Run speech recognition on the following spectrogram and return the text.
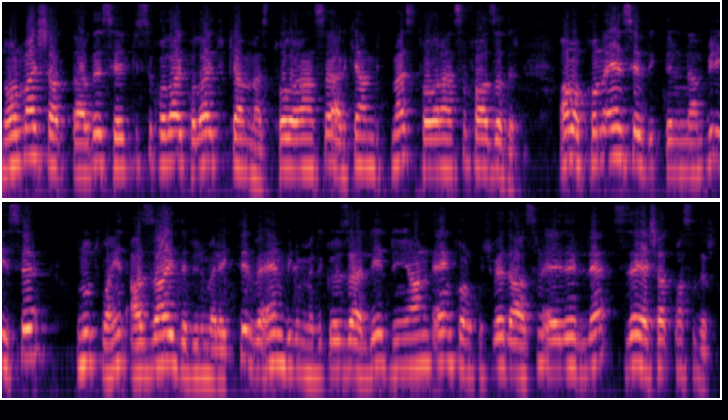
Normal şartlarda sevgisi kolay kolay tükenmez. Toleransı erken bitmez, toleransı fazladır. Ama konu en sevdiklerinden biri ise unutmayın Azrail de bir melektir ve en bilinmedik özelliği dünyanın en korkunç vedasını elleriyle size yaşatmasıdır.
